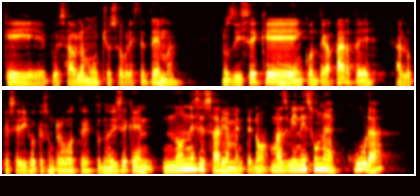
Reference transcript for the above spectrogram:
que pues habla mucho sobre este tema, nos dice que en contraparte a lo que se dijo que es un rebote, pues nos dice que no necesariamente, ¿no? Más bien es una cura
